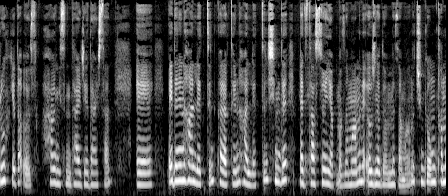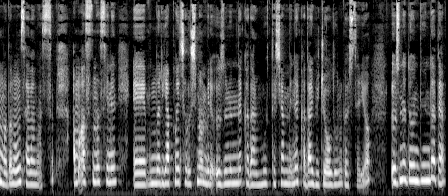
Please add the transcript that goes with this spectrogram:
ruh ya da öz hangisini tercih edersen e, bedenini hallettin, karakterini hallettin. Şimdi meditasyon yapma zamanı ve özüne dönme zamanı. Çünkü onu tanımadan onu sevemezsin. Ama aslında senin e, bunları yapmaya çalışman bile özünün ne kadar muhteşem ve ne kadar yüce olduğunu gösteriyor. Özüne döndüğünde de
